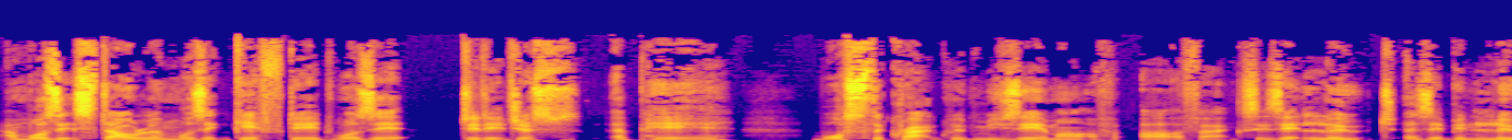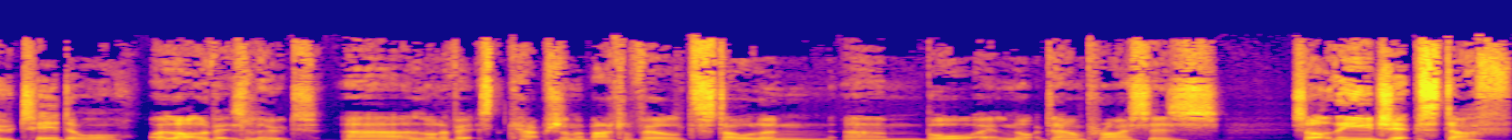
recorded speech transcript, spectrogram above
And was it stolen? Was it gifted? Was it, did it just appear? What's the crack with museum art- artifacts? Is it loot? Has it been looted or? A lot of it's loot. Uh, a lot of it's captured on the battlefield, stolen, um, bought at knockdown prices. Sort of the Egypt stuff,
